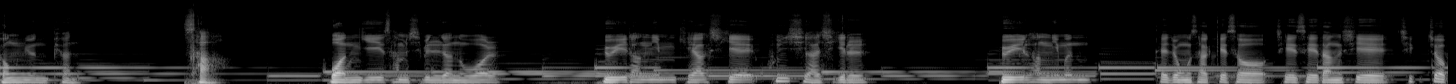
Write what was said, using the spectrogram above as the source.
경륜편. 4 원기 31년 5월 유일학님 계약식에 훈시하시기를. 유일학님은 대종사께서 제세 당시에 직접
